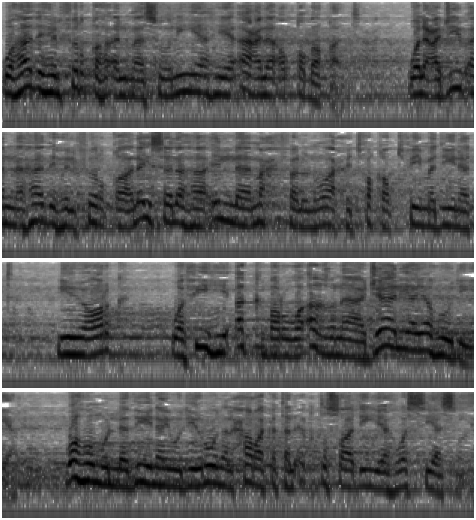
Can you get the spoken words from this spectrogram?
وهذه الفرقة الماسونية هي أعلى الطبقات. والعجيب أن هذه الفرقة ليس لها إلا محفل واحد فقط في مدينة نيويورك وفيه أكبر وأغنى جالية يهودية وهم الذين يديرون الحركة الاقتصادية والسياسية.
